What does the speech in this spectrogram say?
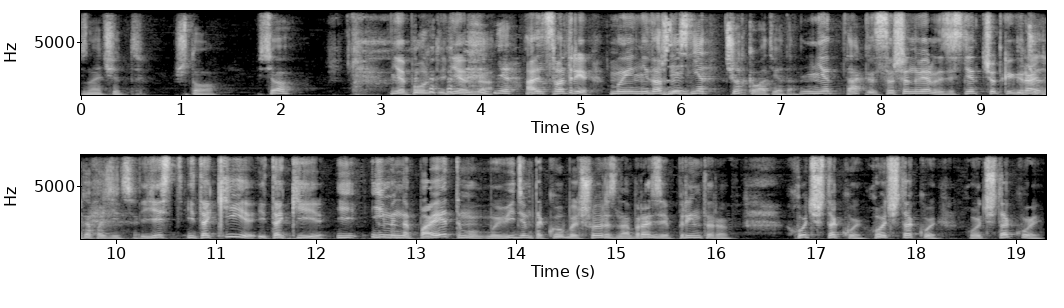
значит, что? Все? Нет, пол- нет, да. Нет. А смотри, мы не должны... Здесь нет четкого ответа. Нет, Так? совершенно верно, здесь нет четкой грани. четкой позиции. Есть и такие, и такие. И именно поэтому мы видим такое большое разнообразие принтеров. Хочешь такой, хочешь такой, хочешь такой.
